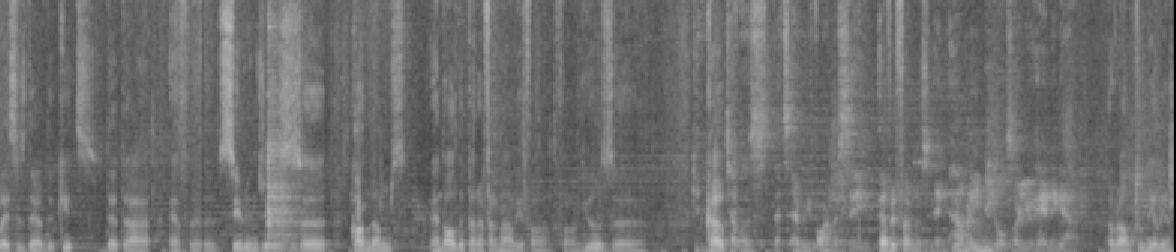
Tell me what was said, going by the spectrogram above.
places there the kits that are, have uh, syringes, uh, condoms, and all the paraphernalia for, for use. Uh, Can you cup. tell us, that's every pharmacy? Every pharmacy. And how many needles are you handing out? Around 2 million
